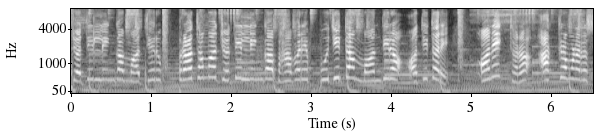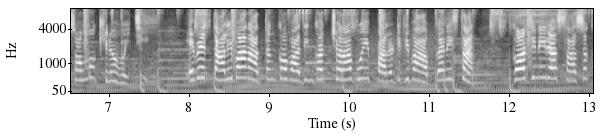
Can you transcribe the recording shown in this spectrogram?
ज्योतिर्लिंग ज्योतिर्लिङ प्रथम ज्योतिर्लिङ भावना पूजित मंदिर मन्दिर अतीतले आक्रमण र सम्मुखी हुन्छ तलिबान आतङ्कवादी छु पालटिति अफगानिस्तान गजनी शासक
